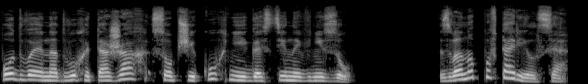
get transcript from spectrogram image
подвое на двух этажах с общей кухней и гостиной внизу. Звонок повторился.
